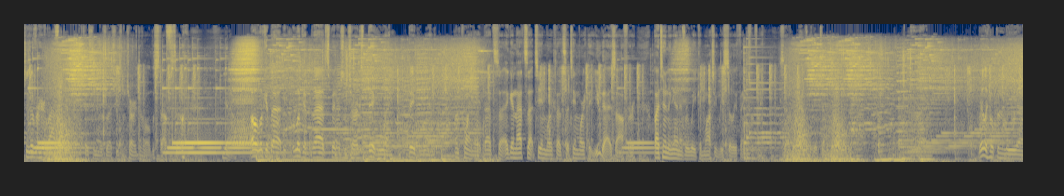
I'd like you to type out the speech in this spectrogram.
She's over here laughing because she knows that she's in charge of all the stuff. So, know. Oh, look at that! Look at that, Spinners and Sharks. Big win, big win. 1.8. That's uh, again, that's that teamwork. That's the teamwork that you guys offer by tuning in every week and watching these silly things with me. So. Really hoping we uh,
